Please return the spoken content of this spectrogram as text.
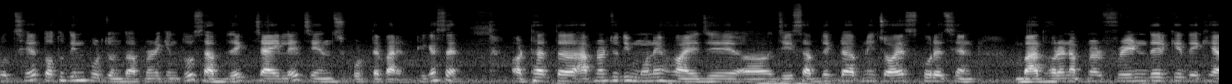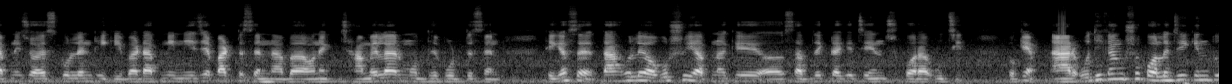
হচ্ছে, ততদিন পর্যন্ত আপনারা কিন্তু সাবজেক্ট চাইলে চেঞ্জ করতে পারেন, ঠিক আছে? অর্থাৎ আপনার যদি মনে হয় যে যে সাবজেক্টটা আপনি চয়েস করেছেন, বা ধরেন আপনার ফ্রেন্ডদেরকে দেখে আপনি চয়েস করলেন ঠিকই বাট আপনি নিজে পারতেছেন না, বা অনেক ঝামেলার মধ্যে পড়তেছেন ঠিক আছে? তাহলে অবশ্যই আপনাকে সাবজেক্টটাকে চেঞ্জ করা উচিত ওকে আর অধিকাংশ কলেজেই কিন্তু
